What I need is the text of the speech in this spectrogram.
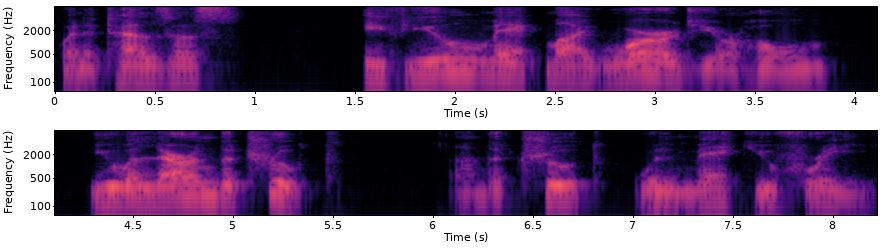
when it tells us, If you make my word your home, you will learn the truth, and the truth will make you free.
